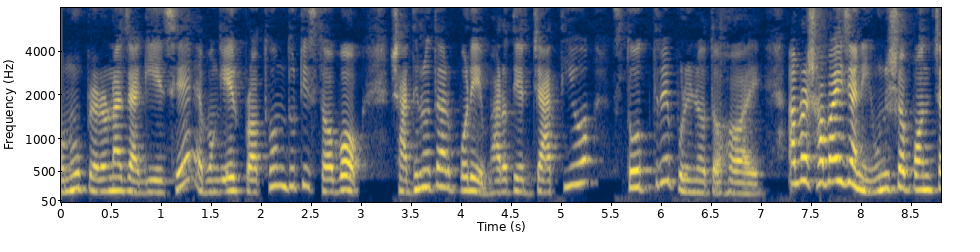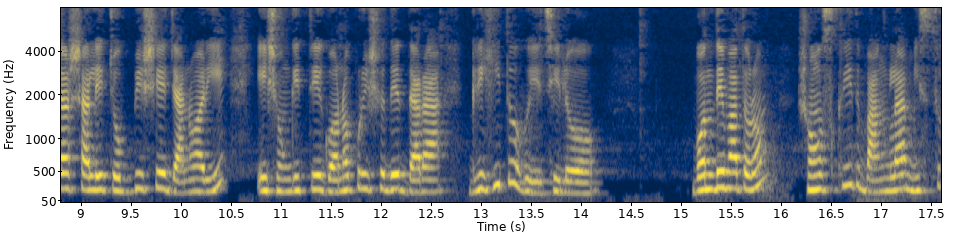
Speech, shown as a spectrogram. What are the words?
অনুপ্রেরণা জাগিয়েছে এবং এর প্রথম দুটি স্তবক স্বাধীনতার পরে ভারতের জাতীয় স্তোত্রে পরিণত হয়। আমরা সবাই জানি উনিশশো পঞ্চাশ সালে চব্বিশে জানুয়ারি এই সঙ্গীতটি গণপরিষদের দ্বারা গৃহীত হয়েছিল। বন্দে মাতরম সংস্কৃত বাংলা মিশ্র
